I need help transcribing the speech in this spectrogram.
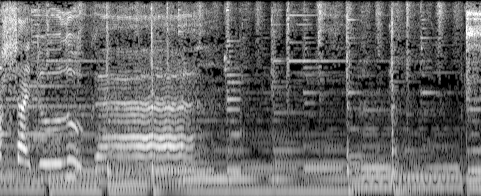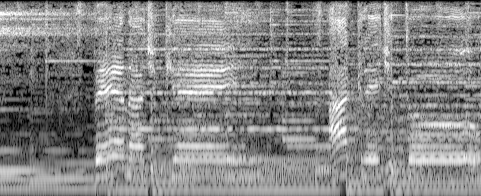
Não sai do lugar. Pena de quem acreditou.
